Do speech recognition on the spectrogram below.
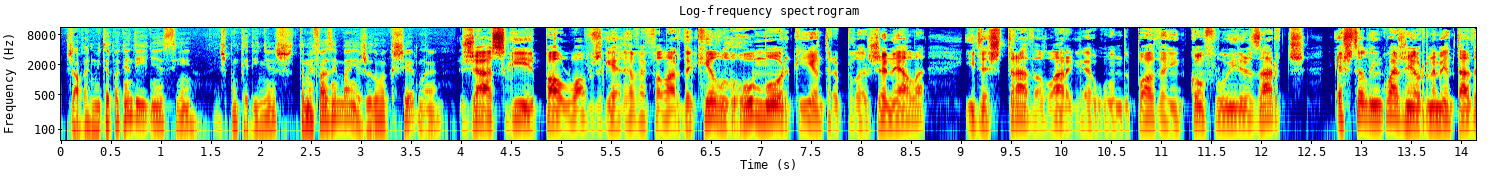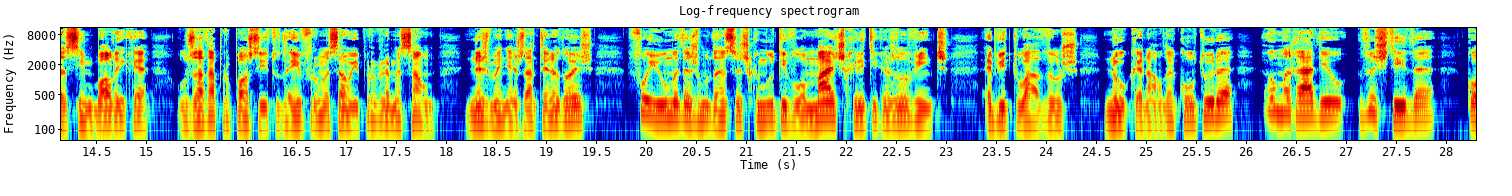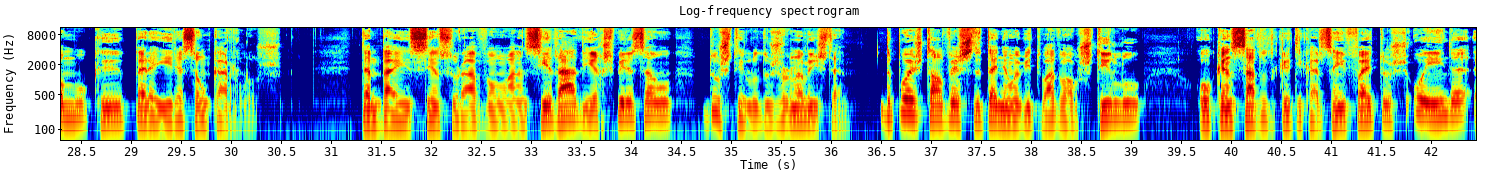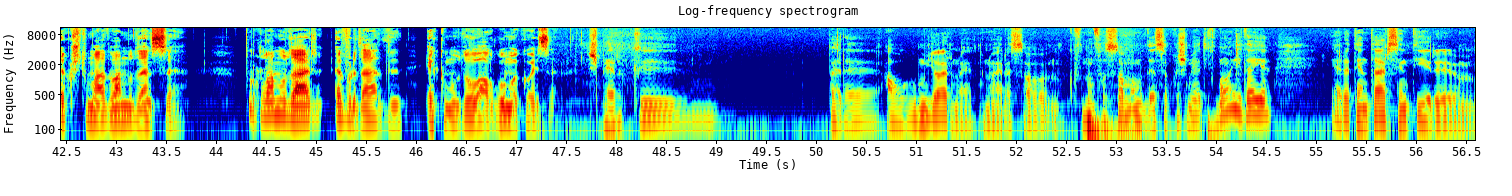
já levei muita pancadinha, assim. As pancadinhas também fazem bem, ajudam a crescer, não é? Já a seguir, Paulo Alves Guerra vai falar daquele rumor que entra pela janela e da estrada larga onde podem confluir as artes esta linguagem ornamentada simbólica, usada a propósito da informação e programação nas manhãs da Antena 2, foi uma das mudanças que motivou mais críticas de ouvintes habituados no canal da Cultura a uma rádio vestida como que para ir a São Carlos. Também censuravam a ansiedade e a respiração do estilo do jornalista. Depois, talvez se tenham habituado ao estilo ou cansado de criticar sem efeitos, ou ainda acostumado à mudança. Porque lá mudar, a verdade é que mudou alguma coisa. Espero que para algo melhor, não é? Que não era só, que não fosse só uma mudança cosmética. Bom, a ideia era tentar sentir hum,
